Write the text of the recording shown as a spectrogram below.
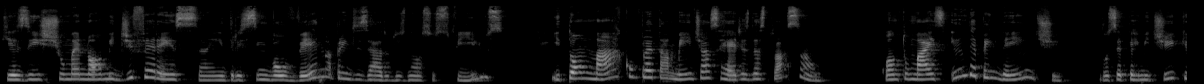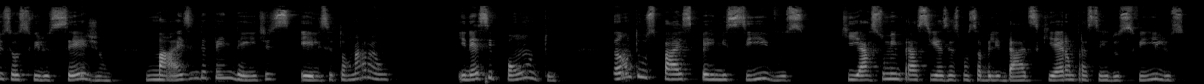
que existe uma enorme diferença entre se envolver no aprendizado dos nossos filhos e tomar completamente as rédeas da situação. Quanto mais independente você permitir que os seus filhos sejam, mais independentes eles se tornarão. E nesse ponto, tanto os pais permissivos, que assumem para si as responsabilidades que eram para ser dos filhos,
